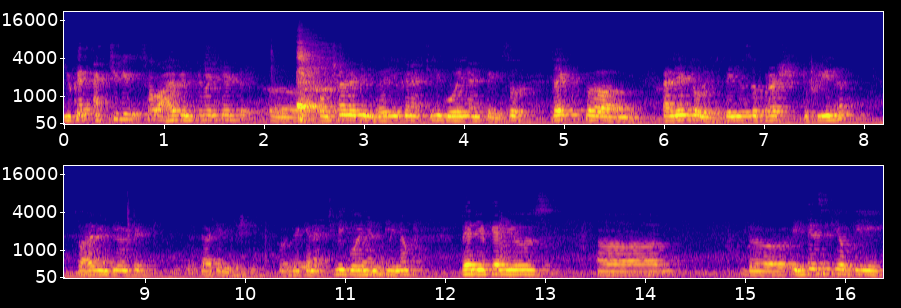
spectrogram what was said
you can actually, so I have implemented uh, functionality where you can actually go in and paint. So like um, paleontologists, they use a brush to clean up. So I have implemented that in Drishti. So they can actually go in and clean up. Then you can use uh, the intensity of the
